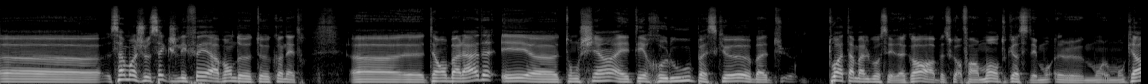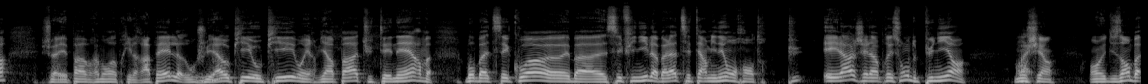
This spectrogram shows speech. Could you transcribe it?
euh, ça, moi, je sais que je l'ai fait avant de te connaître. Euh, t'es en balade et ton chien a été relou parce que bah, tu, toi, t'as mal bossé, d'accord? Parce que, enfin, moi, en tout cas, c'était mon, euh, mon- mon cas. Je n'avais pas vraiment appris le rappel, donc je lui ai dit, ah, au pied, au pied. Bon, il revient pas, tu t'énerves. Bon, bah, tu sais quoi euh, eh bah, C'est fini, la balade, c'est terminé, on rentre. Pu- et là, j'ai l'impression de punir mon Ouais. chien en lui disant, bah,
